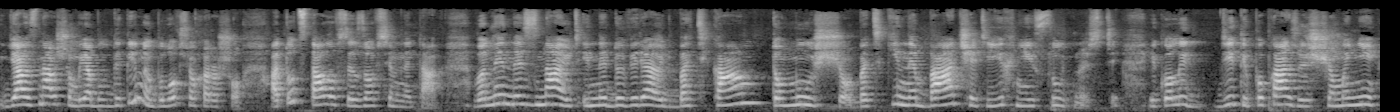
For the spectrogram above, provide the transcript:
Я знав, що я був дитиною, було все хорошо. А тут стало все зовсім не так. Вони не знають і не довіряють батькам, тому що батьки не бачать їхньої сутності. І коли діти показують, що мені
